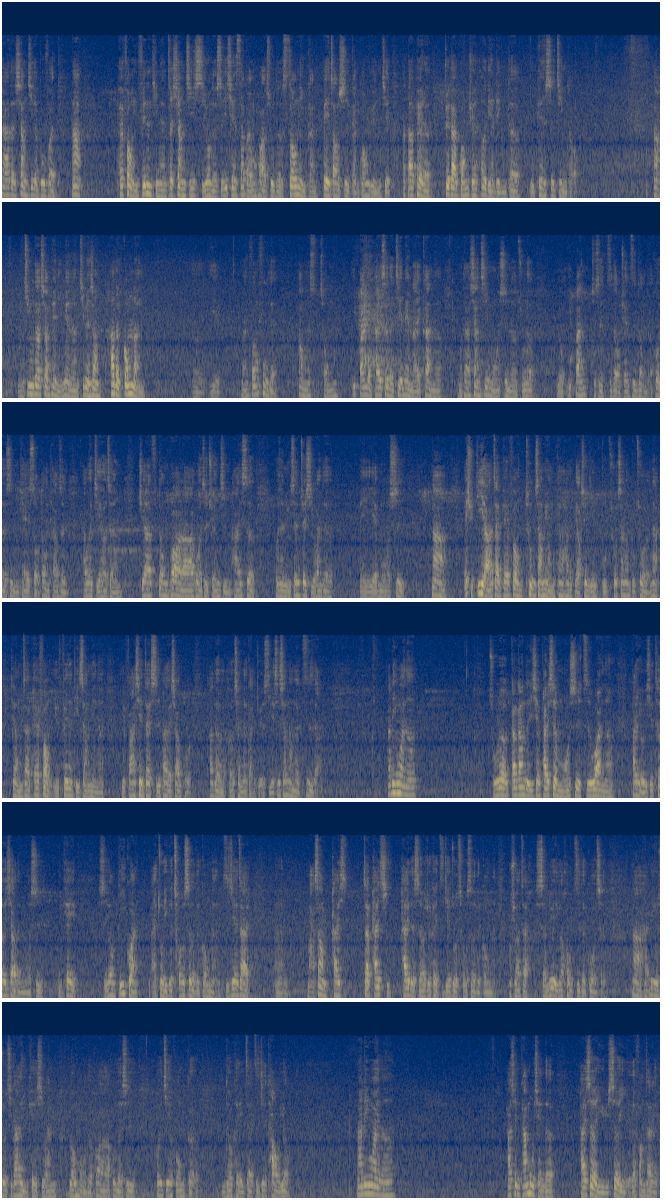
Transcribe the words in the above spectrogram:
它的相机的部分。那 iPhone Infinity 呢，在相机使用的是一千三百万画素的 Sony 感背照式感光元件，它搭配了最大光圈二点零的五片式镜头。那我们进入到相片里面呢，基本上它的功能，呃，也蛮丰富的。那我们从一般的拍摄的界面来看呢，我们看到相机模式呢，除了有一般就是自动全自动的，或者是你可以手动调整，它会结合成 GIF 动画啦，或者是全景拍摄，或者女生最喜欢的美颜模式。那 HDR 在 p a y p h o n e Two 上面，我们看到它的表现已经不错，相当不错了。那现在我们在 p a y p h o n e Infinity 上面呢，也发现，在实拍的效果，它的合成的感觉也是相当的自然。那另外呢，除了刚刚的一些拍摄模式之外呢，它有一些特效的模式。你可以使用滴管来做一个抽色的功能，直接在嗯马上拍，在拍起拍的时候就可以直接做抽色的功能，不需要再省略一个后置的过程。那还例如说其他你可以喜欢 Lomo 的话，或者是灰阶风格，你都可以再直接套用。那另外呢，它现它目前的拍摄与摄影也都放在了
